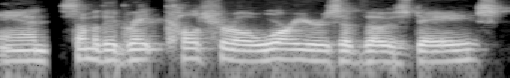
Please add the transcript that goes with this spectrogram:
and some of the great cultural warriors of those days.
